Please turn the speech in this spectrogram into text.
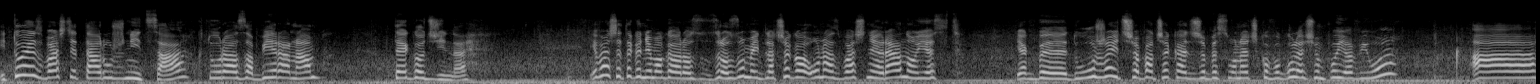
I tu jest właśnie ta różnica, która zabiera nam tę godzinę. I właśnie tego nie mogę roz- zrozumieć, dlaczego u nas właśnie rano jest jakby dłużej, trzeba czekać, żeby słoneczko w ogóle się pojawiło, a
